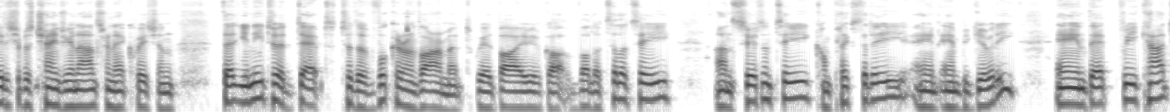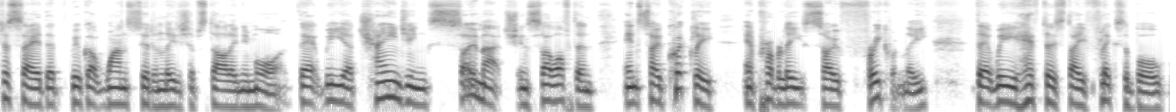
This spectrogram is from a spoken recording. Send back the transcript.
leadership is changing, and answering that question that you need to adapt to the VUCA environment, whereby you've got volatility, uncertainty, complexity, and ambiguity. And that we can't just say that we've got one certain leadership style anymore, that we are changing so much and so often and so quickly and probably so frequently that we have to stay flexible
